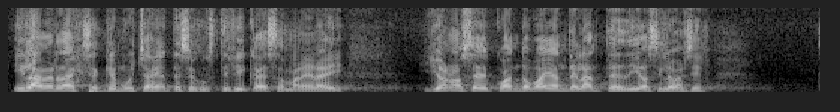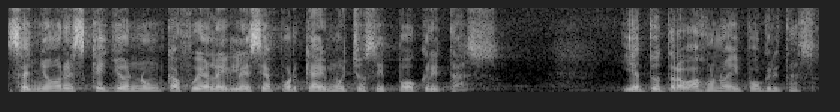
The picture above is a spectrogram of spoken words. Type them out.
Y la verdad es que mucha gente se justifica de esa manera y yo no sé cuando vayan delante de Dios y le van a decir, Señor, es que yo nunca fui a la iglesia porque hay muchos hipócritas. ¿Y en tu trabajo no hay hipócritas?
